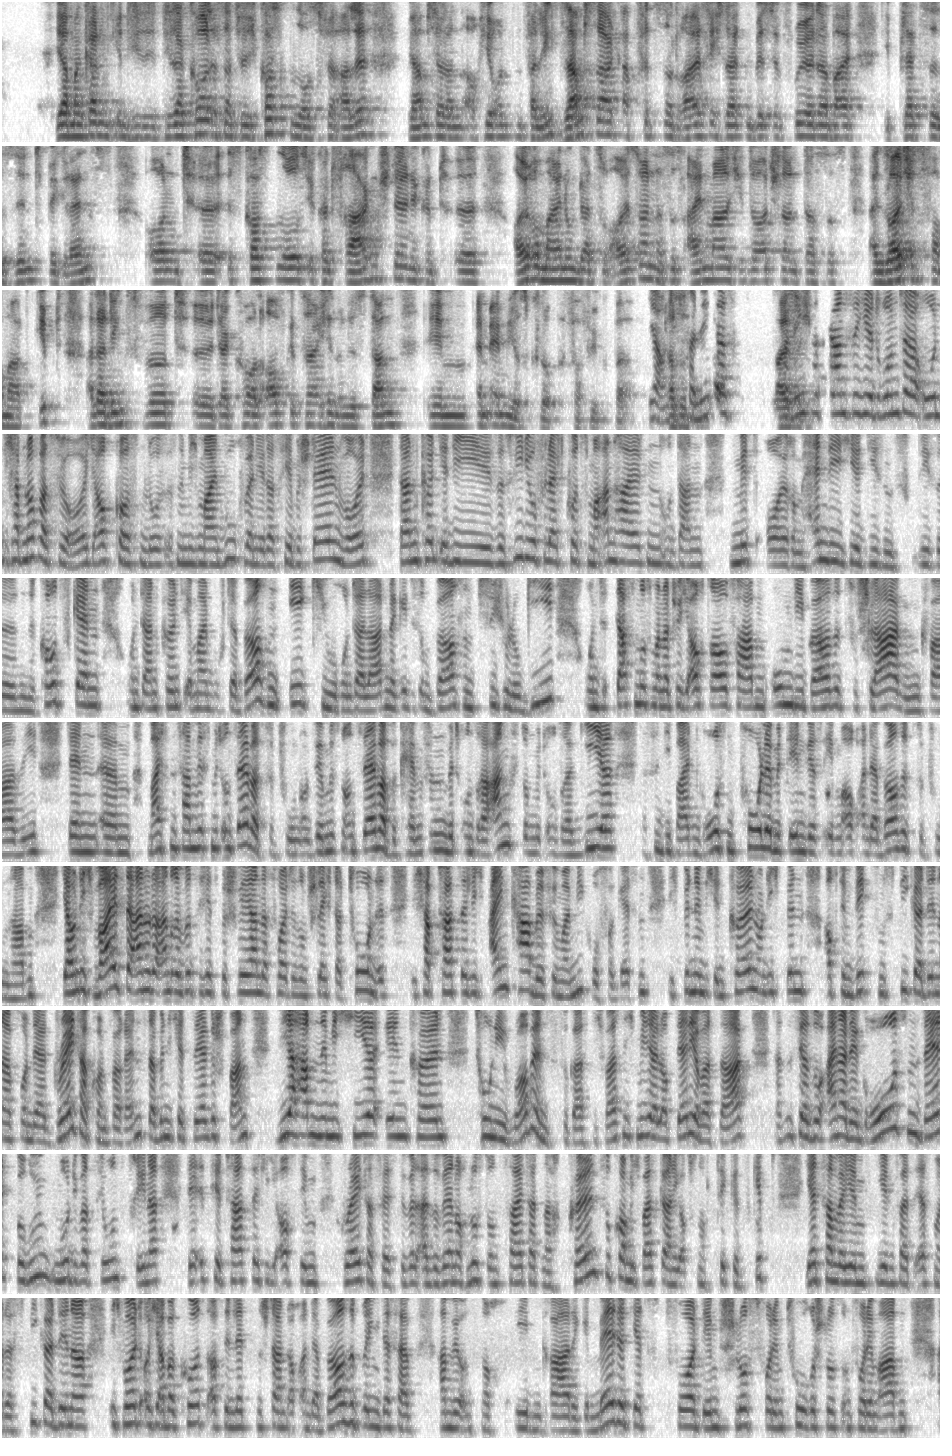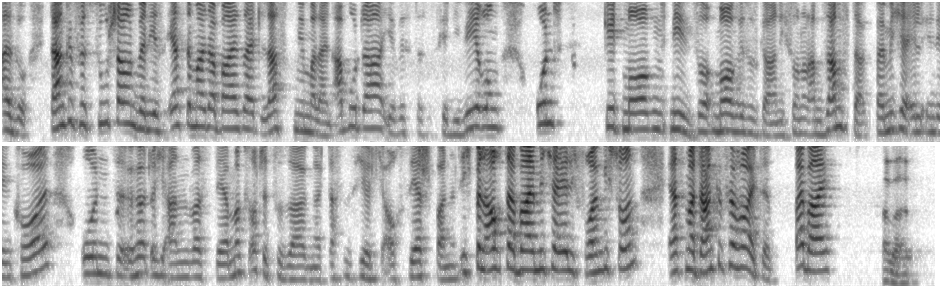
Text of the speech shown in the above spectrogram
Ja, man kann, dieser Call ist natürlich kostenlos für alle. Wir haben es ja dann auch hier unten verlinkt. Samstag ab 14.30 Uhr seid ein bisschen früher dabei. Die Plätze sind begrenzt und äh, ist kostenlos. Ihr könnt Fragen stellen, ihr könnt äh, eure Meinung dazu äußern. Das ist einmalig in Deutschland, dass es ein solches Format gibt. Allerdings wird äh, der Call aufgezeichnet und ist dann im MM News Club verfügbar. Ja, und also, ich verlinke das Verlinke das Ganze hier drunter und ich habe noch was für euch, auch kostenlos, ist nämlich mein Buch. Wenn ihr das hier bestellen wollt, dann könnt ihr dieses Video vielleicht kurz mal anhalten und dann mit eurem Handy hier diesen, diesen Code scannen und dann könnt ihr mein Buch der Börsen-EQ runterladen. Da geht es um Börsenpsychologie und das muss man natürlich auch drauf haben, um die Börse zu schlagen quasi. Denn ähm, meistens haben wir es mit uns selber zu tun und wir müssen uns selber bekämpfen mit unserer Angst und mit unserer Gier. Das sind die beiden großen Pole, mit denen wir es eben auch an der Börse zu tun haben. Ja, und ich weiß, der ein oder andere wird sich jetzt beschweren, dass heute so ein schlechter Ton ist. Ich habe tatsächlich ein Kabel für mein Mikro vergessen. Ich bin nämlich in Köln und ich bin auf dem Weg zum Speaker-Dinner von der Greater-Konferenz. Da bin ich jetzt sehr gespannt. Wir haben nämlich hier in Köln Tony Robbins zu Gast. Ich weiß nicht, Michael, ob der dir was sagt. Das ist ja so einer der großen, weltberühmten Motivationstrainer. Der ist hier tatsächlich auf dem Greater Festival. Also wer noch Lust und Zeit hat, nach Köln zu kommen, ich weiß gar nicht, ob es noch Tickets gibt. Jetzt haben wir jedenfalls erstmal das Speaker-Dinner. Ich wollte euch aber kurz auf den letzten Stand auch an der Börse bringen. Deshalb haben wir uns noch eben gerade gemeldet, jetzt vor dem Schluss, vor dem Toreschluss und vor dem Abend. Also danke fürs Zuschauen. Wenn ihr das erste Mal dabei seid, lasst mir mal ein Abo da. Ihr wisst, das ist hier die Währung. Und geht morgen, nee, so, morgen ist es gar nicht, sondern am Samstag bei Michael in den Call und äh, hört euch an, was der Max Otte zu sagen hat. Das ist sicherlich auch sehr spannend. Ich bin auch dabei, Michael, ich freue mich schon. Erstmal danke für heute. Bye, bye. Bye, bye.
